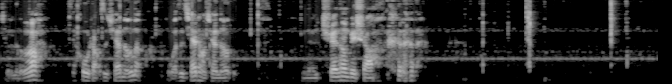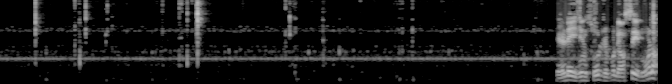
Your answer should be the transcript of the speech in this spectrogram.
全能啊！这后场是全能的，我是前场全能。嗯，全能被杀。人类已经阻止不了 C 罗了。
